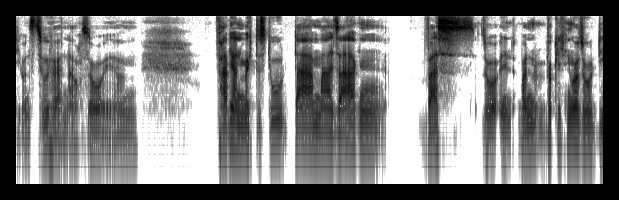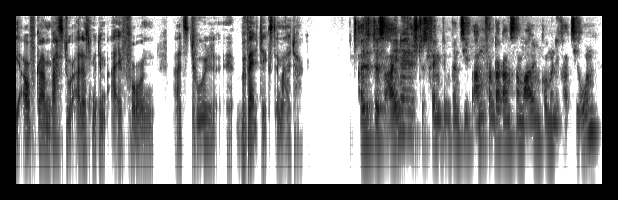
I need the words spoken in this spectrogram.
die uns zuhören, auch so. Ähm, Fabian, möchtest du da mal sagen, was so, wirklich nur so die Aufgaben, was du alles mit dem iPhone als Tool äh, bewältigst im Alltag? Also das eine ist, das fängt im Prinzip an von der ganz normalen Kommunikation,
